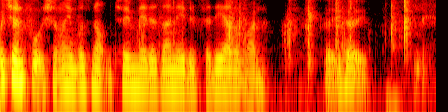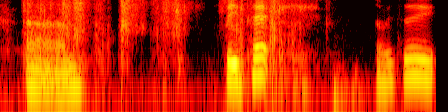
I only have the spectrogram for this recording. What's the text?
which unfortunately was not the two meters I needed for the other one. Boo hoo. Um, bead pack, obviously.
